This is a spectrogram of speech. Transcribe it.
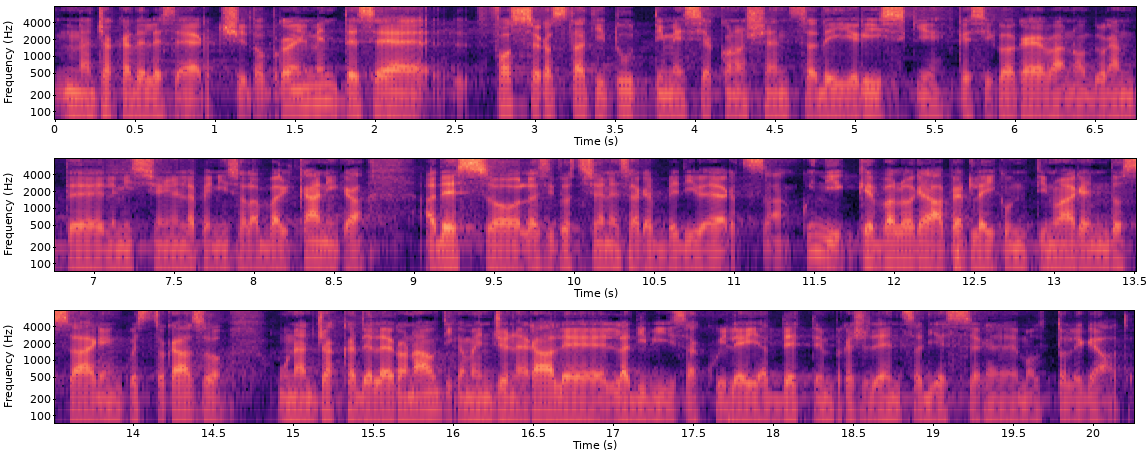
una giacca dell'esercito, probabilmente se fossero stati tutti messi a conoscenza dei rischi che si correvano durante le missioni nella penisola balcanica, adesso la situazione sarebbe diversa. Quindi che valore ha per lei continuare a indossare in questo caso una giacca dell'aeronautica, ma in generale la divisa a cui lei ha detto in precedenza di essere molto legato?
